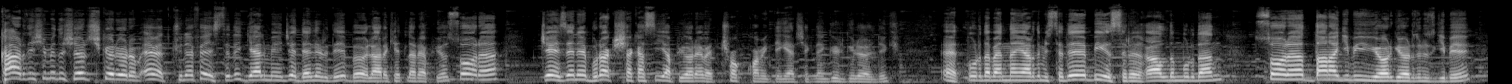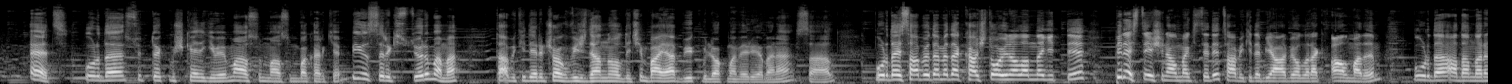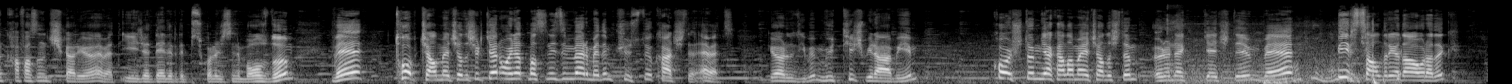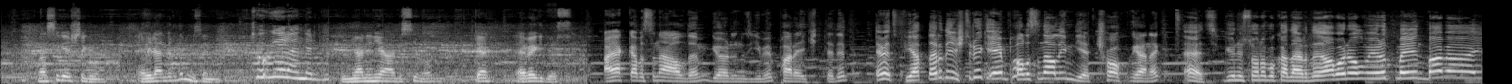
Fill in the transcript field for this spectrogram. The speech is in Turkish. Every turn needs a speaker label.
Speaker 1: Kardeşimi dışarı çıkarıyorum. Evet künefe istedi gelmeyince delirdi. Böyle hareketler yapıyor. Sonra CZN Burak şakası yapıyor. Evet çok komikti gerçekten gül gül öldük. Evet burada benden yardım istedi. Bir ısırık aldım buradan. Sonra dana gibi yiyor gördüğünüz gibi. Evet burada süt dökmüş kedi gibi masum masum bakarken bir ısırık istiyorum ama tabii ki deri çok vicdanlı olduğu için bayağı büyük bir lokma veriyor bana. Sağ ol. Burada hesap ödemeden kaçtı oyun alanına gitti. PlayStation almak istedi. Tabii ki de bir abi olarak almadım. Burada adamların kafasını çıkarıyor. Evet iyice delirdi psikolojisini bozdum. Ve top çalmaya çalışırken oynatmasına izin vermedim. Küstü kaçtı. Evet gördüğünüz gibi müthiş bir abiyim. Koştum yakalamaya çalıştım. Önüne geçtim ve bir saldırıya daha uğradık.
Speaker 2: Nasıl geçti günün? Eğlendirdin mi seni?
Speaker 3: Çok eğlendirdi.
Speaker 2: Dünyanın iyi abisiyim oğlum. Gel eve gidiyoruz.
Speaker 1: Ayakkabısını aldım gördüğünüz gibi parayı kilitledim. Evet fiyatları değiştiriyor ki en pahalısını alayım diye. Çok uyanık. Evet günün sonu bu kadardı. Abone olmayı unutmayın. Bay bay.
